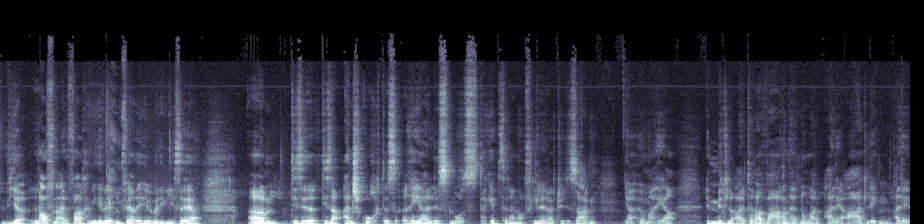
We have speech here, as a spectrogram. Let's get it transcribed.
Wir laufen einfach wie die wilden Pferde hier über die Wiese, ja. Ähm, diese, dieser Anspruch des Realismus, da gibt es ja dann auch viele Leute, die sagen, ja, hör mal her, im Mittelalter, da waren halt nun mal alle Adligen, alle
